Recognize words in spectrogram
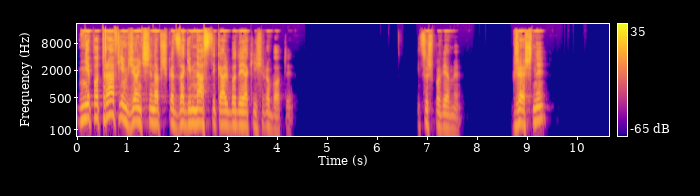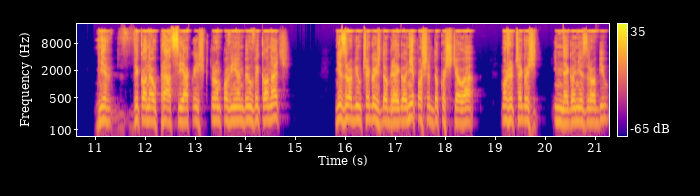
Nie potrafię wziąć się na przykład za gimnastykę albo do jakiejś roboty. I cóż powiemy? Grzeszny? Nie wykonał pracy jakiejś, którą powinien był wykonać? Nie zrobił czegoś dobrego, nie poszedł do kościoła, może czegoś innego nie zrobił?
